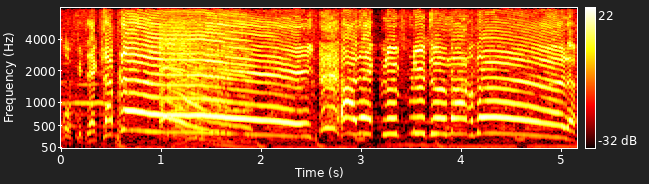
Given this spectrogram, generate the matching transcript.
Profite avec la Blake Avec le flux de Marvel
